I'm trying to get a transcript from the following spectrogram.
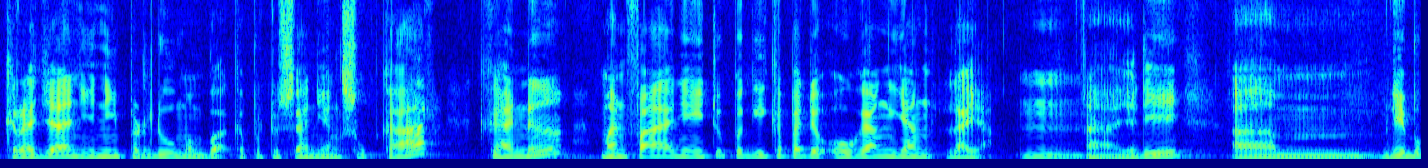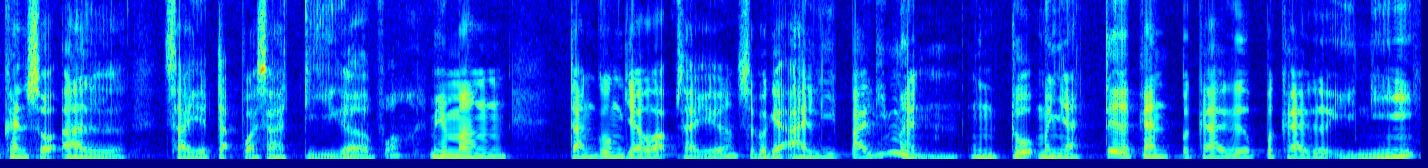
kerajaan ini perlu membuat keputusan yang sukar kerana manfaatnya itu pergi kepada orang yang layak. Hmm. Ha, jadi um, dia bukan soal saya tak puas hati ke apa. Memang tanggungjawab saya sebagai ahli parlimen untuk menyatakan perkara-perkara ini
